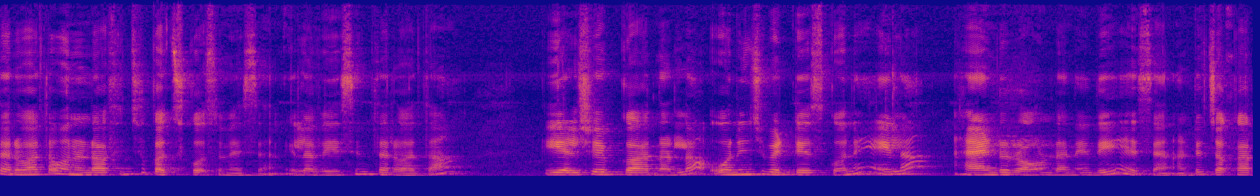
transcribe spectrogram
తర్వాత వన్ అండ్ హాఫ్ ఇంచు ఖర్చు కోసం వేసాను. ఇలా వేసిన తర్వాత ఈ ఎల్ షేప్ కార్నర్లో వన్ ఇంచ్ పెట్టేసుకొని ఇలా హ్యాండ్ రౌండ్ అనేది వేసాను. అంటే చక్క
